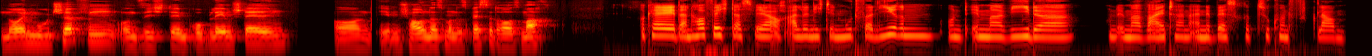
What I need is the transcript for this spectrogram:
neuen Mut schöpfen und sich dem Problem stellen und eben schauen, dass man das Beste draus macht. Okay, dann hoffe ich, dass wir auch alle nicht den Mut verlieren und immer wieder und immer weiter an eine bessere Zukunft glauben.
